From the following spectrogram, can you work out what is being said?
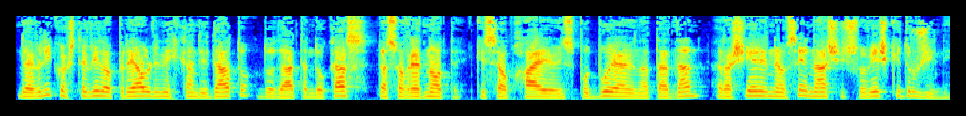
da je veliko število prijavljenih kandidatov dodaten dokaz, da so vrednote, ki se obhajajo in spodbujajo na ta dan, razširjene v vsej naši človeški družini.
